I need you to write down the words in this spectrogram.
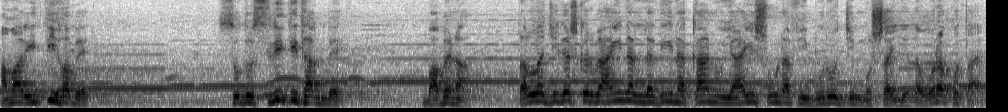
আমার ইতি হবে, শুধু স্মৃতি থাকবে। ভাবে না। আল্লাহ জিজ্ঞেস করবে আইন আল্লাদিনা কানু ইয়াইশুনা ফি বুরুজিম মুসাইয়েদা ওরা কোথায়?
